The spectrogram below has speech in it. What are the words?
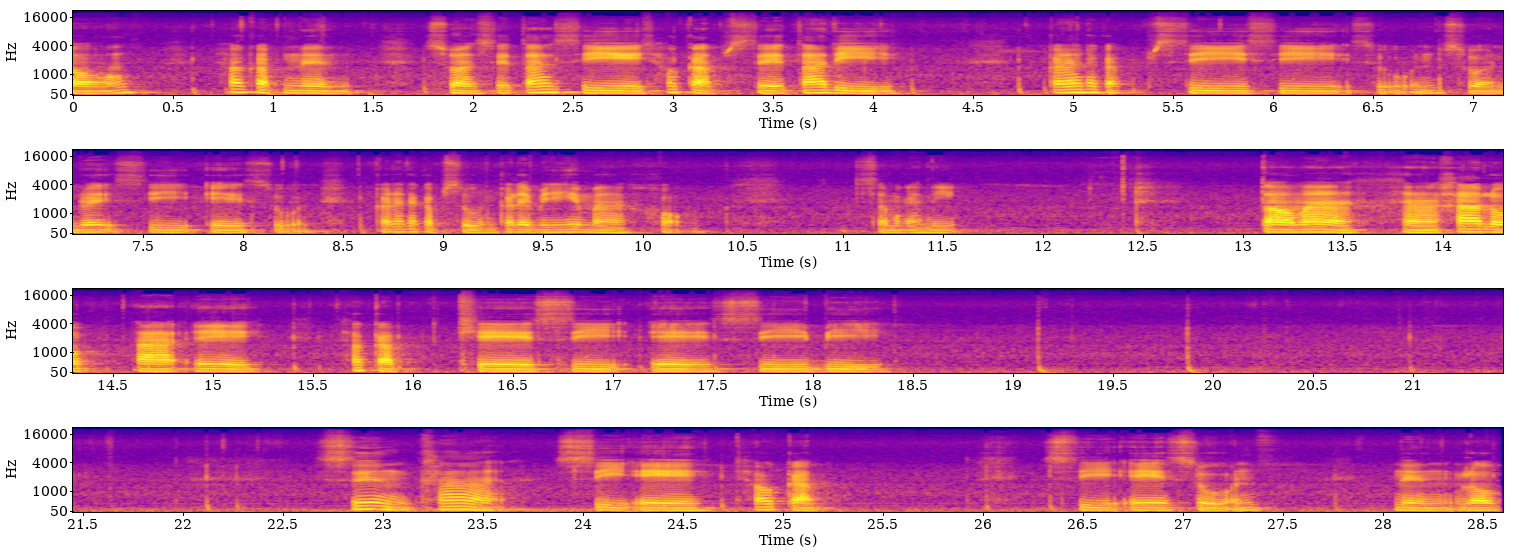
สอง เท่ากับหนึ่งส่วนเซต้า c เท่ากับเซต้า d ก็ได้เท่ากับ cc ศูนย์ส่วนด้วย ca ศูนย์ก็ได้เท่ากับศูนย์ก็เลยเป็นที่มาของสมการนี้ ต่อมาหาค่าลบ ra เท่ากับ kcacb ซึ่งค่า ca เท่ากับ ca ศูนย์หนึ่งลบ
